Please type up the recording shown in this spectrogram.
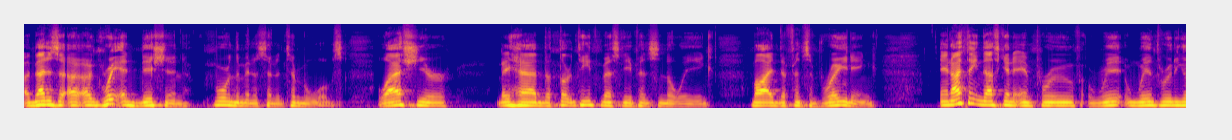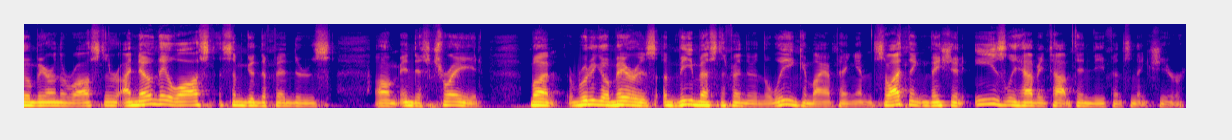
uh, that is a, a great addition for the Minnesota Timberwolves. Last year, they had the 13th best defense in the league by defensive rating. And I think that's going to improve with, with Rudy Gobert on the roster. I know they lost some good defenders um, in this trade, but Rudy Gobert is the best defender in the league, in my opinion. So I think they should easily have a top 10 defense next year.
